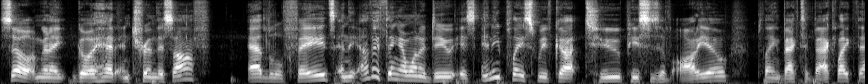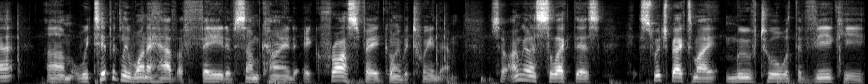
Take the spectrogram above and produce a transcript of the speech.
So I'm going to go ahead and trim this off, add little fades. And the other thing I want to do is any place we've got two pieces of audio playing back to back like that, um, we typically want to have a fade of some kind, a crossfade going between them. So I'm going to select this, switch back to my move tool with the V key.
